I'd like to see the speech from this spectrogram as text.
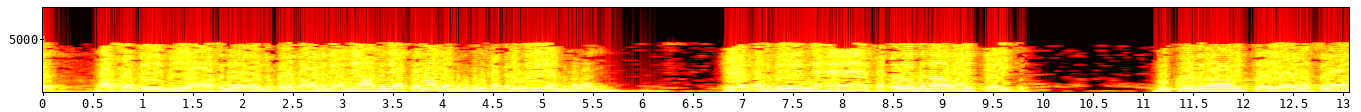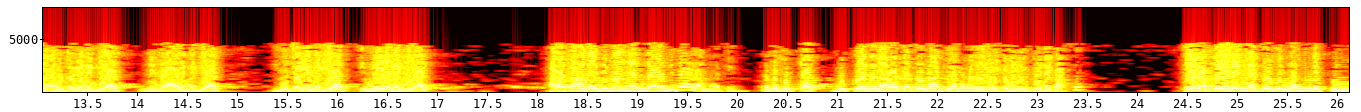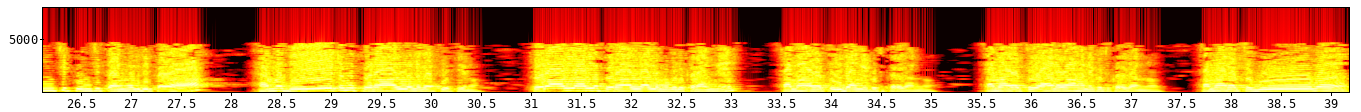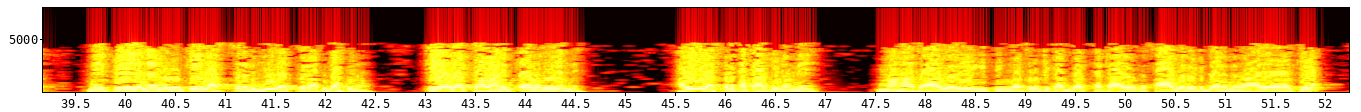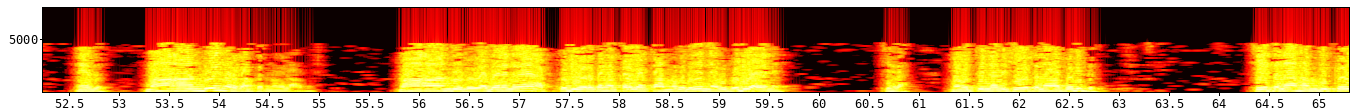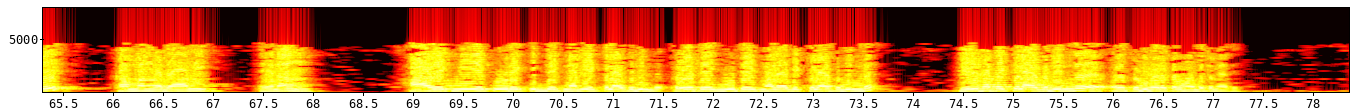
බස් රථයේදී ආසන වලට පෙරකාගෙන යන්නේ ආසනයක් ලබා ගන්න. මොකද සැපට ඉඳගෙන යන්න බලාගෙන. ඒ අතන්ට තේරෙන්නේ නැහැ සැප වේදනාව අනිත්‍යයි කියලා. දුක් වේදනාව අනිත්‍යයි. ඒවා වෙනස් වෙලා යනවා. හිතගෙන ගියත්, නිදාගෙන ගියත්, හිතගෙන ගියත්, ඉඳගෙන ගියත් අවසානයේදී මං හැන්දාව නිදා ගන්නවා කියන්නේ. ඒක චුට්ටක් දුක් වේදනාවක් ඇති වුණා කියලා මොකද ඒක එක දිගට තියෙන එකක්ද? ඒවා තේරෙන්නේ නැතුව ඉන්නන්නේ මේ පුංචි පුංචි තැන්වලදී පවා හැම දෙයකම පෙරාල්ලන ගතිය තියෙනවා. පෙරාල්ලාල්ල පෙරාල්ලාල්ල මොකද කරන්නේ? සමහරත් උඩන් එකතු කරගන්නවා. සමහරත් යාන වාහන එකතු කරගන්නවා. සමහරත් බොම මේ පේන ලෝකේ ලස්සනට ජීවත් වෙනවා අපි දකිනවා. ඒක දැක්කම අනිත් අය මොකද වෙන්නේ? හරි ලස්සන කතා කියනවා මේ මහා සාගරයෙන් ඉතින් වතුර ටිකක් ගත්තට ආයෝක සාගරයට දැනෙනවා අය කියලා නේද? මහා ආන්දුවෙන් හොරකම් කරන වෙලාවට. මහා ආන්දුවට ඔය දැනෙනවා පොඩි හොරකමක් කරගත්තාම මොකද වෙන්නේ? අපි පොඩි අයනේ. කියලා. නමුත් ඉන්නේ චේතනාව පොඩිද? චේතනා සම්දික්කවේ කම්මං වදාමි. එහෙනම් ආවෙක් මීයේ කූරෙක් ඉද්දෙක් නරියෙක් කියලා උපදින්න. ප්‍රේතෙක් භූතෙක් මලයෙක් කියලා උපදින්න. හිරිසතෙක් කියලා උපදින්න ඔය පොඩි හොරකම හොඳටම ඇති.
